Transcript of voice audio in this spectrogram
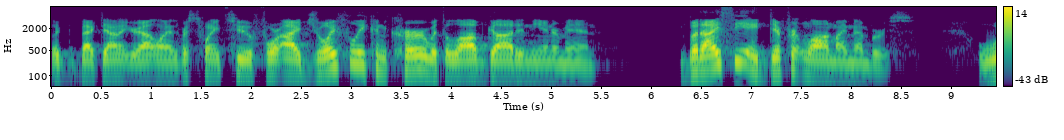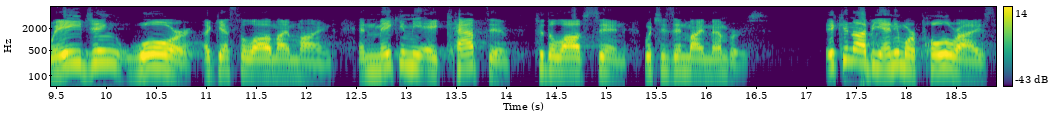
Look back down at your outlines, verse 22 For I joyfully concur with the law of God in the inner man, but I see a different law in my members waging war against the law of my mind and making me a captive to the law of sin which is in my members. It cannot be any more polarized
